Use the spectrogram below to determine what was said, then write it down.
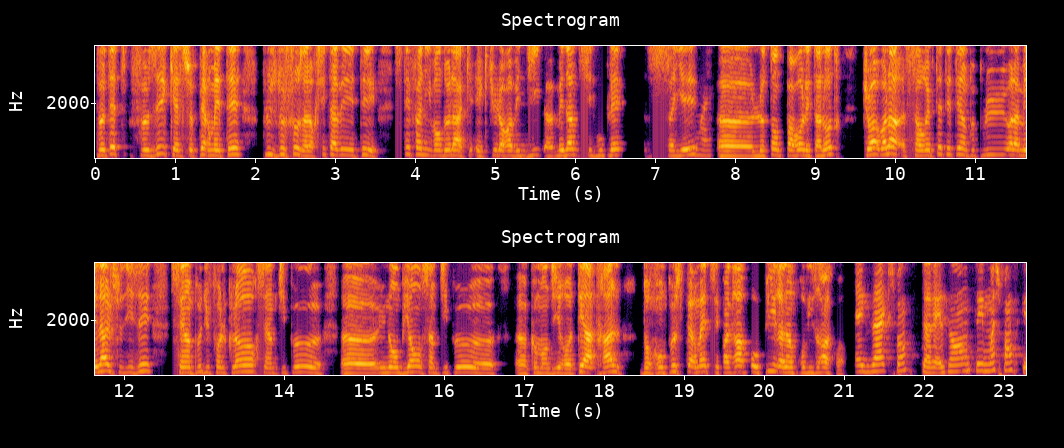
peut-être faisait qu'elles se permettaient plus de choses. Alors que si tu avais été Stéphanie Vandelac et que tu leur avais dit, euh, mesdames, s'il vous plaît, ça y est, Ouais. euh, le temps de parole est à l'autre. Tu vois, voilà, ça aurait peut-être été un peu plus, voilà. Mais là, elle se disait, c'est un peu du folklore, c'est un petit peu euh, une ambiance un petit peu, euh, euh, comment dire, théâtrale. Donc on peut se permettre, c'est pas grave. Au pire, elle improvisera, quoi. Exact, je pense que t'as raison. Tu sais, moi, je pense que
